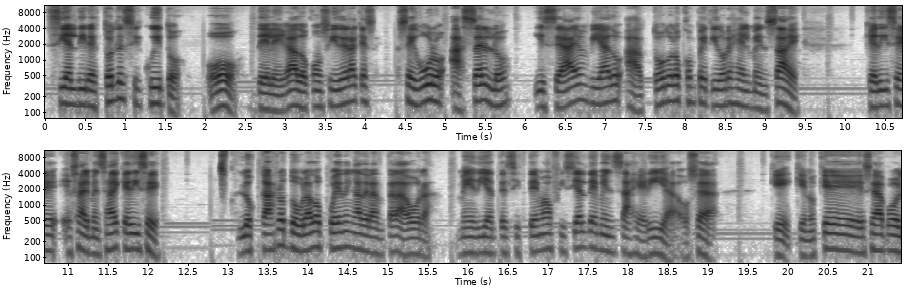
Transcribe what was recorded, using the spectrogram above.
si el director del circuito o delegado considera que es seguro hacerlo y se ha enviado a todos los competidores el mensaje que dice, o sea, el mensaje que dice, los carros doblados pueden adelantar ahora mediante el sistema oficial de mensajería, o sea, que, que no es que sea por,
